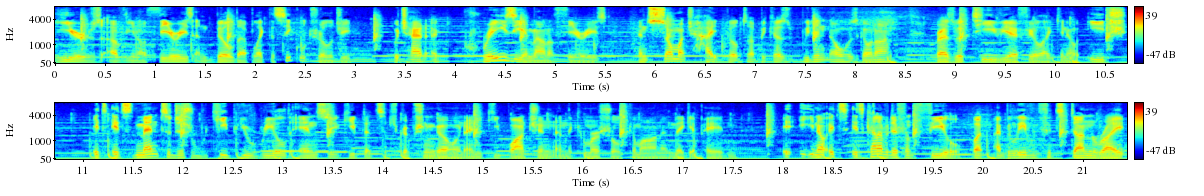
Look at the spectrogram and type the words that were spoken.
years of you know theories and build up, like the sequel trilogy, which had a crazy amount of theories and so much hype built up because we didn't know what was going on. Whereas with TV, I feel like you know each it's it's meant to just keep you reeled in, so you keep that subscription going and you keep watching, and the commercials come on and they get paid. And it, you know, it's it's kind of a different feel, but I believe if it's done right,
